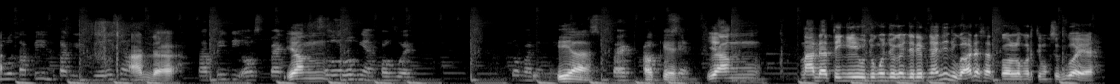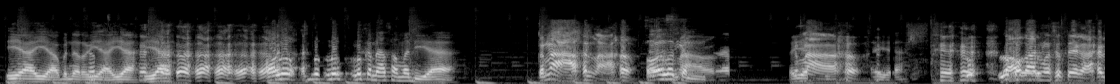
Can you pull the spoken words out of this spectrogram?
dulu tapi bukan di jurusan, ada tapi di ospek Yang- seluruhnya kalau gue. Itu apa namanya? Iya. Ospek Oke. kampus ya. yang nada tinggi ujung-ujungnya jadi penyanyi juga ada saat kalau lo ngerti maksud gue ya Iya, iya, bener, iya, iya, iya. Oh, lu, lu, lu, lu kenal sama dia? Kenal kenal Oh, lu Kenal. kenal. Iya, kenal iya. Tahu lu, kan maksudnya kan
